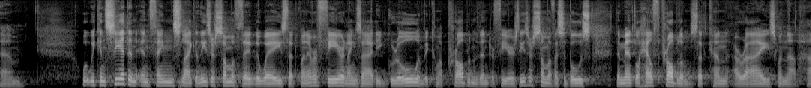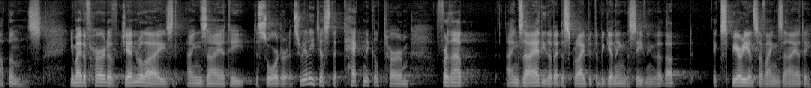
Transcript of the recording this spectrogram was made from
Um, we can see it in, in things like, and these are some of the, the ways that whenever fear and anxiety grow and become a problem that interferes, these are some of, I suppose, the mental health problems that can arise when that happens. You might have heard of generalized anxiety disorder. It's really just the technical term for that anxiety that I described at the beginning this evening, that, that experience of anxiety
